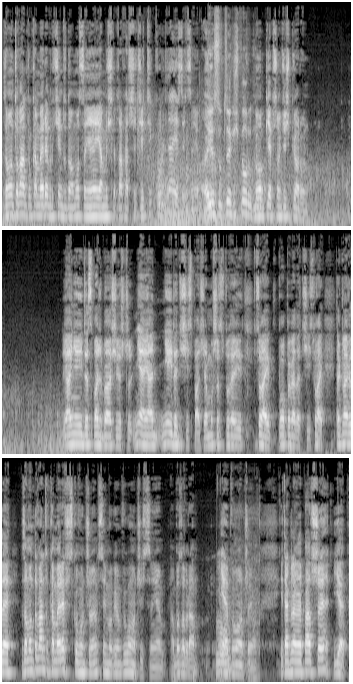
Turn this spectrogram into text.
zamontowałem tą kamerę, wróciłem do domu, co nie, ja myślę, patrzę, gdzie ty kurde jesteś, co nie? O Jezu, tu jakiś piorun No chyba. pieprzą gdzieś piorun. Ja nie idę spać, bo ja się jeszcze... Nie, ja nie idę dzisiaj spać. Ja muszę tutaj... Słuchaj, poopowiadać ci. Słuchaj, tak nagle zamontowałem tą kamerę, wszystko włączyłem, sobie mogę ją wyłączyć, co nie? Albo nie, No. wyłączę ją. I tak nagle patrzę, jeb.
